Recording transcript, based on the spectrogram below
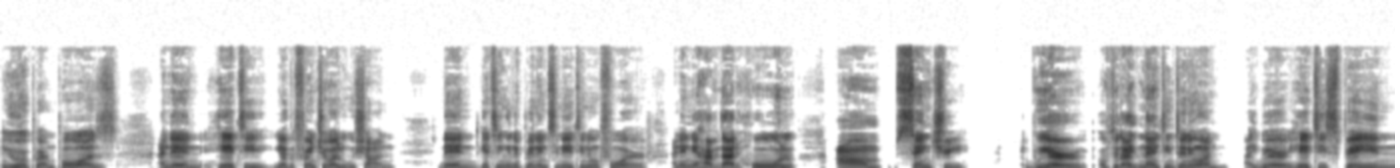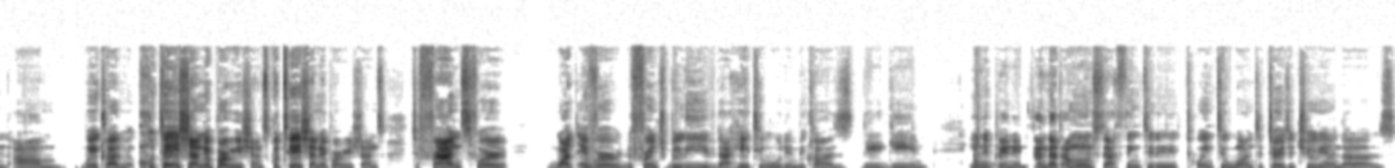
European powers, and then Haiti, you have the French Revolution, then getting independence in 1804, and then you have that whole um century where up to like 1921 uh, where Haiti's paying um you call quotation reparations quotation reparations to France for whatever the French believe that Haiti owed them because they gained independence and that amounts to I think today 21 to 30 trillion dollars.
